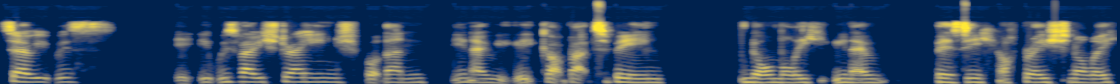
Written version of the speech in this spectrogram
so it was it, it, was very strange. But then you know it, it, got back to being normally you know busy operationally,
